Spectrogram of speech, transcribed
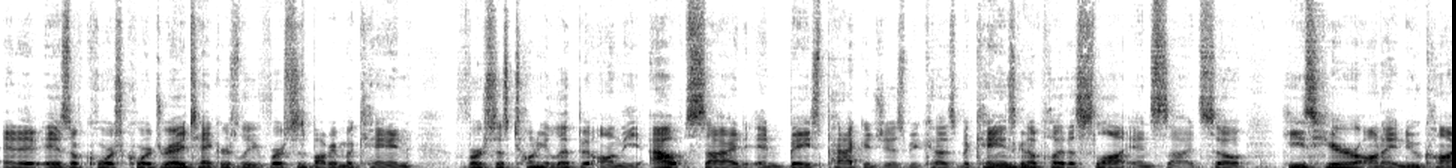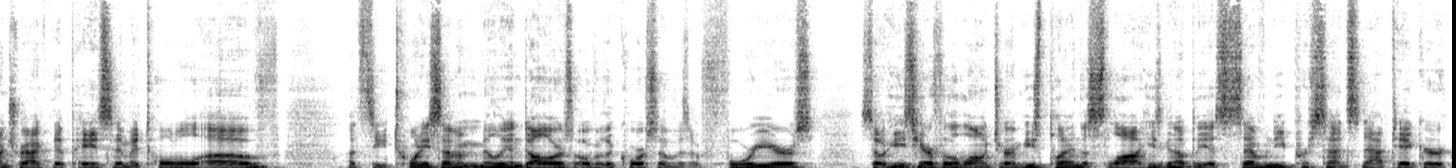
And it is, of course, Cordrea Tankersley versus Bobby McCain versus Tony Lippett on the outside in base packages because McCain's going to play the slot inside. So he's here on a new contract that pays him a total of, let's see, $27 million over the course of, is it four years? So he's here for the long term. He's playing the slot. He's going to be a 70% snap taker.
